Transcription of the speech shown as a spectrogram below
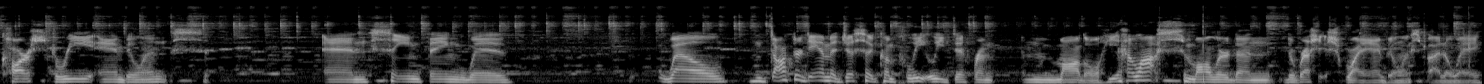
Cars 3 ambulance, and same thing with well, Dr. Dam is just a completely different model. He's a lot smaller than the Rescue Squad ambulance, by the way.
